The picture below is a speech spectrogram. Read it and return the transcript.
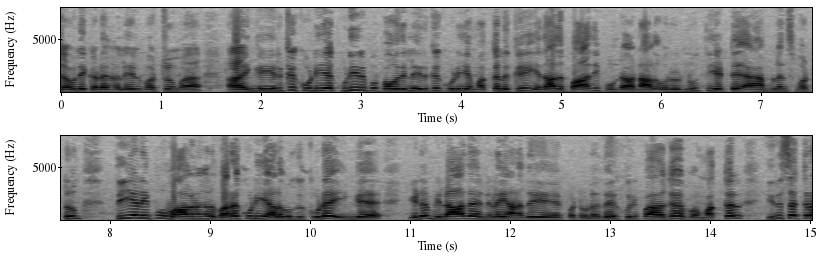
ஜவுளி கடங்களில் மற்றும் இங்கு இருக்கக்கூடிய குடியிருப்பு பகுதியில் இருக்கக்கூடிய மக்களுக்கு ஏதாவது பாதிப்பு உண்டானால் ஒரு நூற்றி எட்டு ஆம்புலன்ஸ் மற்றும் தீயணைப்பு வாகனங்கள் வரக்கூடிய அளவுக்கு கூட இங்கு இடம் இல்லாத நிலையானது ஏற்பட்டுள்ளது. குறிப்பாக மக்கள் இருசக்கர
